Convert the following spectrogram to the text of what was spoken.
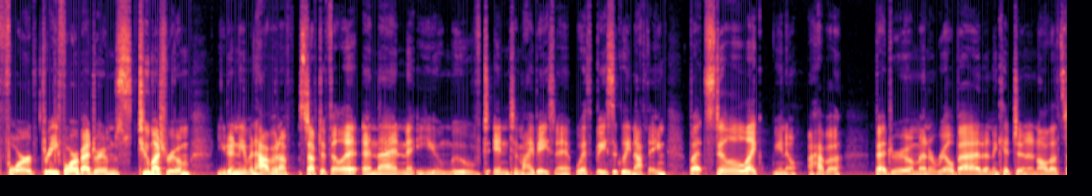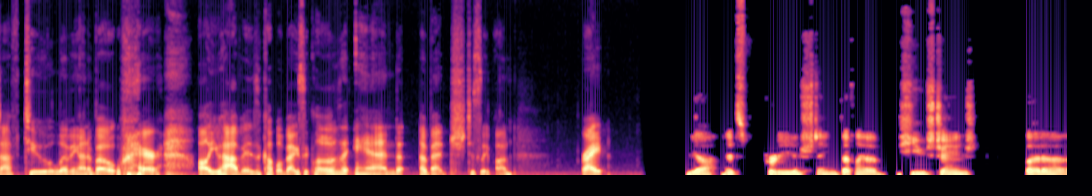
four, three, four bedrooms, too much room. You didn't even have enough stuff to fill it. And then you moved into my basement with basically nothing, but still, like, you know, I have a bedroom and a real bed and a kitchen and all that stuff to living on a boat where all you have is a couple bags of clothes and a bench to sleep on. Right? Yeah, it's pretty interesting. Definitely a huge change. But uh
